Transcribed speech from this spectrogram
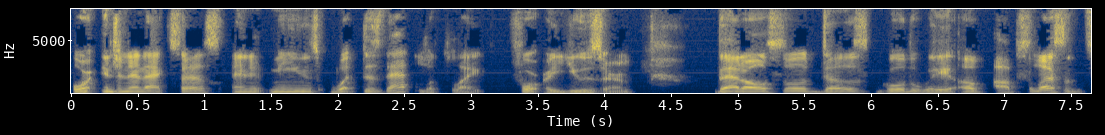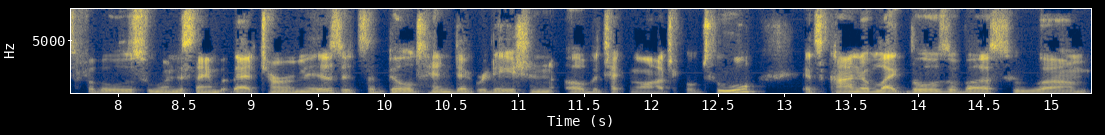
or internet access. And it means what does that look like for a user? That also does go the way of obsolescence. For those who understand what that term is, it's a built in degradation of a technological tool. It's kind of like those of us who um,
